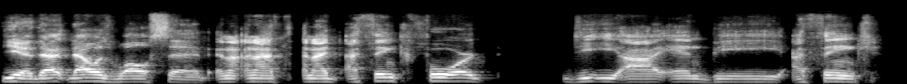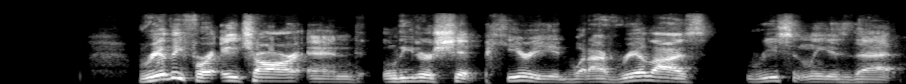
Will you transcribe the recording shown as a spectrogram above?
Yeah, that that was well said. And I, and I and I I think for DEI and B, I think really for HR and leadership period, what I've realized recently is that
